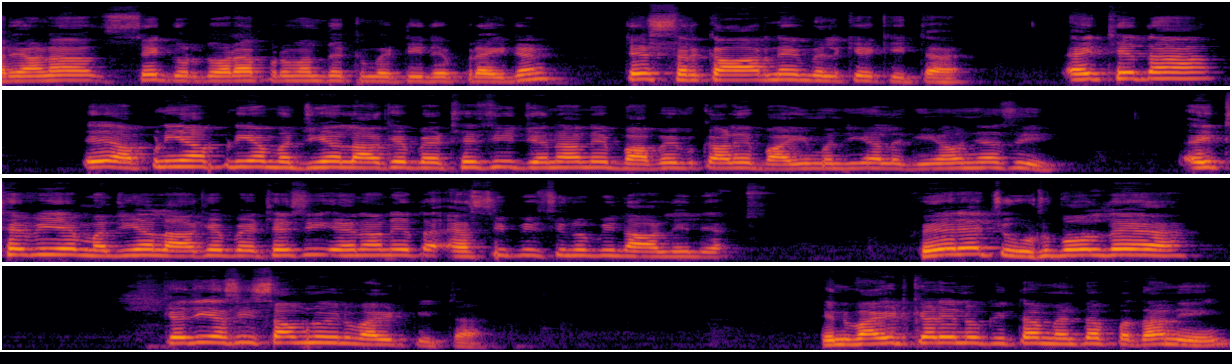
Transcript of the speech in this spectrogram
ਹਰਿਆਣਾ ਸਿੱਖ ਗੁਰਦੁਆਰਾ ਪ੍ਰਬੰਧਕ ਕਮੇਟੀ ਦੇ ਪ੍ਰੈਜ਼ੀਡੈਂਟ। ਤੇ ਸਰਕਾਰ ਨੇ ਮਿਲ ਕੇ ਕੀਤਾ ਇੱਥੇ ਤਾਂ ਇਹ ਆਪਣੀਆਂ ਆਪਣੀਆਂ ਮੰਜੀਆਂ ਲਾ ਕੇ ਬੈਠੇ ਸੀ, ਜਿਨ੍ਹਾਂ ਨੇ ਬਾਬੇ ਬਕਾਲੇ 22 ਮੰਜੀਆਂ ਲੱਗੀਆਂ ਹੋਈਆਂ ਸੀ। ਇੱਥੇ ਵੀ ਇਹ ਮੰਜੀਆਂ ਲਾ ਕੇ ਬੈਠੇ ਸੀ, ਇਹਨਾਂ ਨੇ ਤਾਂ ਐਸਸੀਪੀਸੀ ਨੂੰ ਵੀ ਨਾਲ ਨਹੀਂ ਲਿਆ। ਫਿਰ ਇਹ ਝੂਠ ਬੋਲਦੇ ਆ ਕਿ ਜੀ ਅਸੀਂ ਸਭ ਨੂੰ ਇਨਵਾਈਟ ਕੀਤਾ। ਇਨਵਾਈਟ ਕਿਹੜੇ ਨੂੰ ਕੀਤਾ ਮੈਨੂੰ ਤਾਂ ਪਤਾ ਨਹੀਂ।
